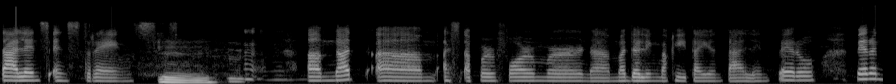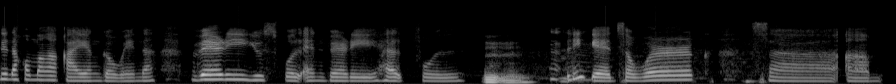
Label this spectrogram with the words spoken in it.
talents and strengths. Mm. Um, not um, as a performer na madaling makita yung talent, pero meron din ako mga kayang gawin na very useful and very helpful Mm-mm. Mm-mm. ligid sa work, sa um,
